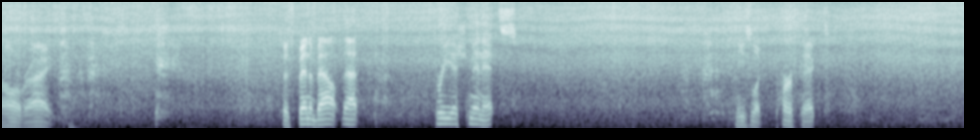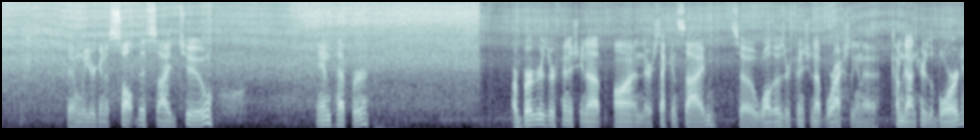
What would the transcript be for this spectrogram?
All right. So it's been about that three-ish minutes. These look perfect. Then we are gonna salt this side too, and pepper. Our burgers are finishing up on their second side. So while those are finishing up, we're actually gonna come down here to the board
